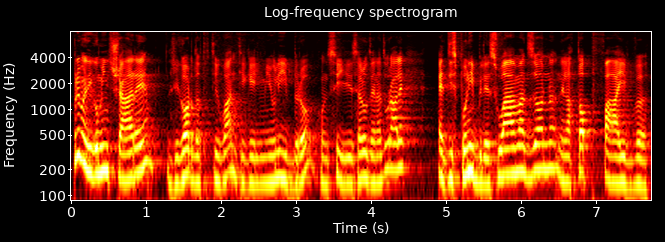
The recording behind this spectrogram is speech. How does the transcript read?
Prima di cominciare, ricordo a tutti quanti che il mio libro, Consigli di salute naturale, è disponibile su Amazon nella top 5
